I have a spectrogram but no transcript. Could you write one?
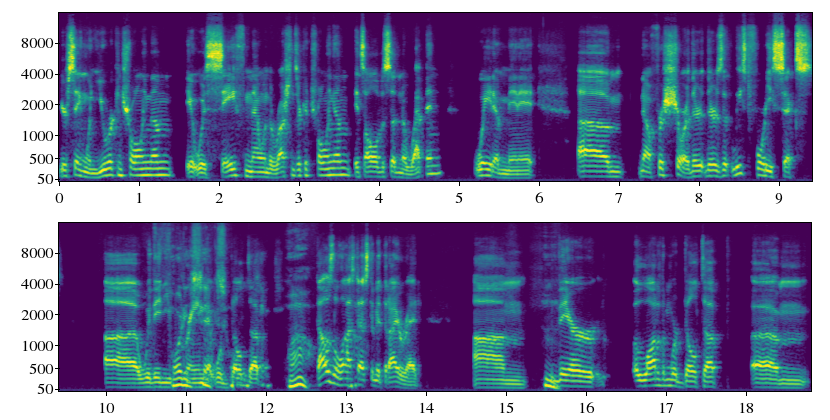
you're saying when you were controlling them, it was safe, and now when the Russians are controlling them, it's all of a sudden a weapon. Wait a minute. Um, no, for sure. There, there's at least 46 uh, within Ukraine 46. that were built up. Wow. That was the last estimate that I read. Um, hmm. There, a lot of them were built up, um,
